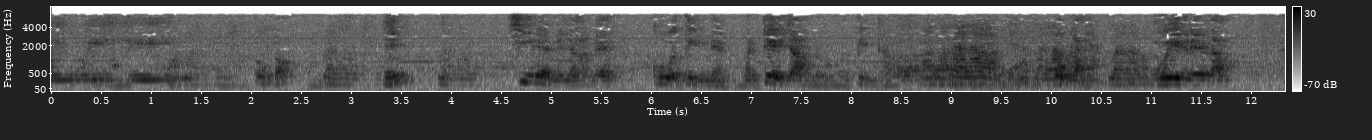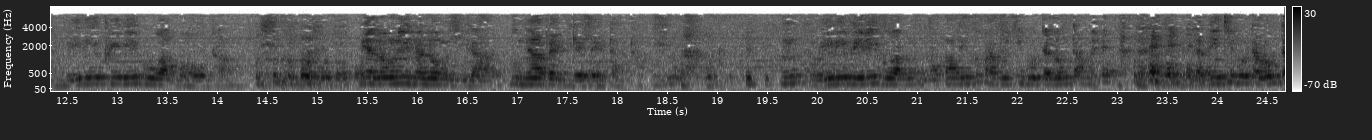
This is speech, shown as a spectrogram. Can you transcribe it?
လီဝေးလေဟုတ်နော်မှန်ပါဟင်မှန်ပါရှိတဲ့နေရာနဲ့ကိုယ်အသိနဲ့မတည့်ကြလို့မသိတာမှန်ပါမှန်ပါဗျာမှန်ပါဗျာမှန်ပါငွေကလေးကမီဒီဖီဒီကူကမဟုတ်တာမျက်လုံးလေးနှလုံးရှိတာသူများပဲကြည့်စေတာဟင်မီဒီဖီဒီကူကငါသားလေးသူ့အကူကြည့်ဖို့တလုံးတ မယ်တပင်းကြည့်ဖို့တလုံးတ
